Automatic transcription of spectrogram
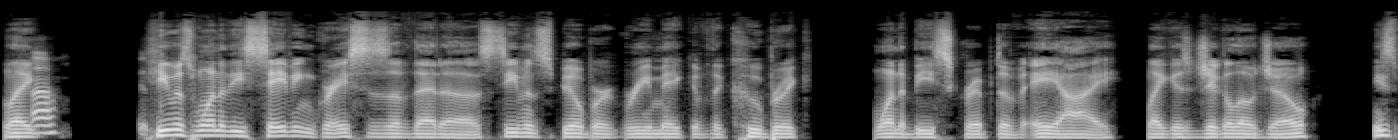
Like Oh. he was one of these saving graces of that uh Steven Spielberg remake of the Kubrick wannabe script of AI, like as Gigolo Joe. He's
